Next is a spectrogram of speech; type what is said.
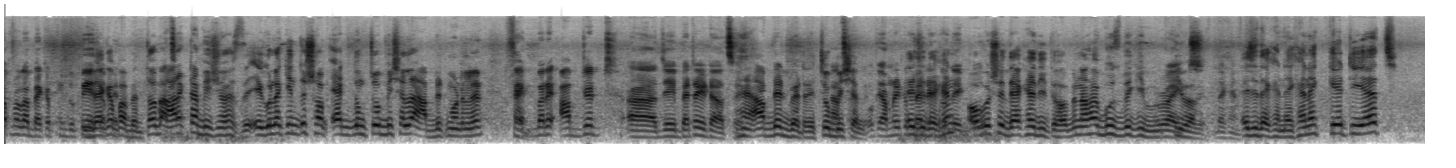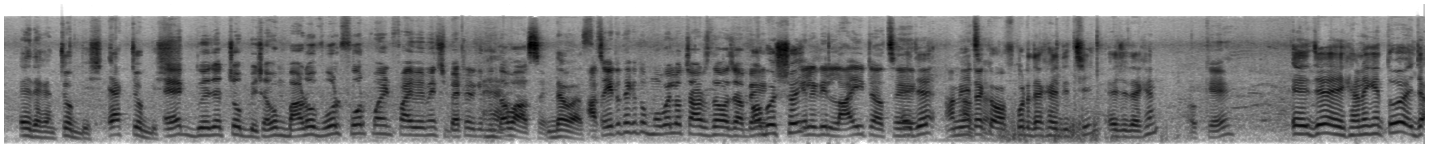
আপনারা ব্যাকআপ কিন্তু পেয়ে ব্যাকআপ পাবেন। তবে আরেকটা বিষয় আছে এগুলো কিন্তু সব একদম চব্বিশ সালের আপডেট মডেলের একবারে আপডেট যে ব্যাটারিটা আছে। হ্যাঁ আপডেট ব্যাটারি চব্বিশ আচ্ছা, সালে আমরা একটু এই যে দেখেন অবশ্যই দেখাই দিতে হবে না হয় বুঝবে কি কীভাবে। দেখেন। এই যে দেখেন এখানে কেটিএচ এই দেখেন চব্বিশ এক চব্বিশ। এক দুই হাজার চব্বিশ এবং বারো volt four point five mAh battery কিন্তু হ্যাঁ, দেওয়া আছে। দেওয়া আছে। আচ্ছা এটা থেকে তো মোবাইলও চার্জ দেওয়া যাবে। অবশ্যই। এলইডি লাইট আছে। এই যে আমি আচ্ছা, এটাকে অফ করে দেখাই দিচ্ছি। এই যে দেখেন। ওকে এই যে এখানে কিন্তু এই যে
